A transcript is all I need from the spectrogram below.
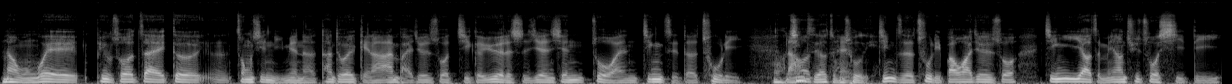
那我们会，譬如说，在各呃中心里面呢，他都会给他安排，就是说几个月的时间，先做完精子的处理。精子要怎么处理？精子的处理包括就是说，精液要怎么样去做洗涤，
